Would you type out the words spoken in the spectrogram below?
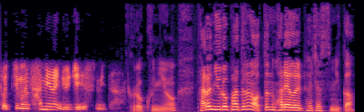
졌지만 3위는 유지했습니다. 그렇군요. 다른 유럽파들은 어떤 활약을 펼쳤습니까?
